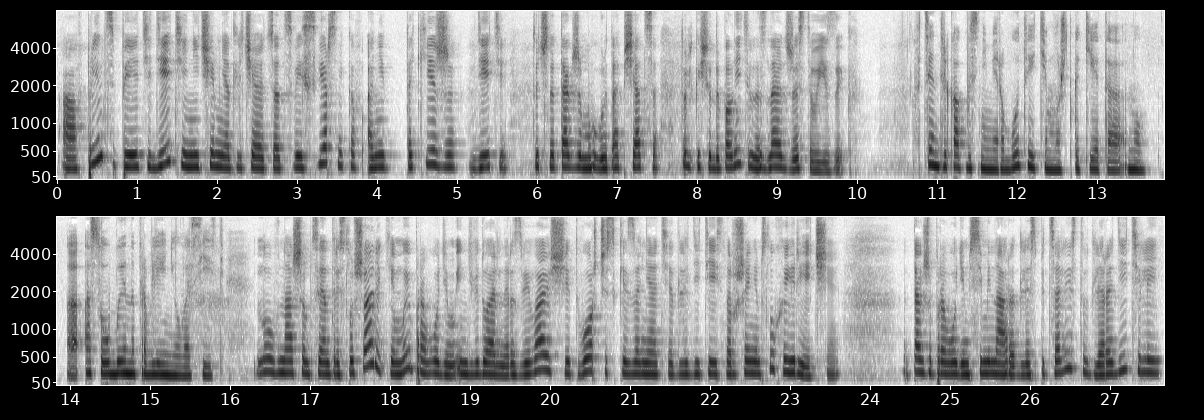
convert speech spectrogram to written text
А в принципе эти дети ничем не отличаются от своих сверстников. Они такие же дети, точно так же могут общаться, только еще дополнительно знают жестовый язык. В центре как вы с ними работаете? Может, какие-то ну, а, особые направления у вас есть? Ну, в нашем центре «Слушарики» мы проводим индивидуальные развивающие, творческие занятия для детей с нарушением слуха и речи. Также проводим семинары для специалистов, для родителей,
